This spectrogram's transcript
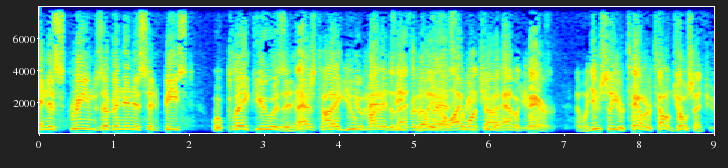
and the screams of an innocent beast will plague you as the it has time plagued you cut humanity into that for the tomato, last I want you to have a years. care. And when you see your tailor, tell him Joe sent you.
